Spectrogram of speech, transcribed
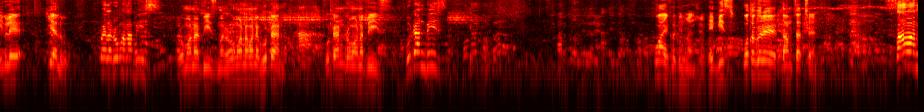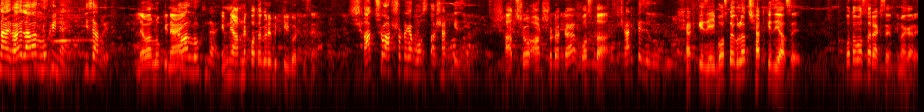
এগুলো কি আলু? রোমানা বীজ। রোমানা বীজ মানে রোমানা মানে ভুটান? হ্যাঁ। ভুটান রোমানা বীজ। ভুটান বীজ। এই বীজ কত করে দাম চাচ্ছেন? চাওয়া নাই ভাই লাগার লোকই নাই কি চাবে লেবার লোক নাই? লাগার লোক নাই। এমনি আপনি কত করে বিক্রি করতেছেন? সাতশো আটশো টাকা বস্তা ষাট কেজি। সাতশো আটশো টাকা বস্তা? ষাট কেজি ষাট কেজি এই বস্তাগুলো ষাট কেজি আছে। কত বস্তা রাখছেন হিমাগারে?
